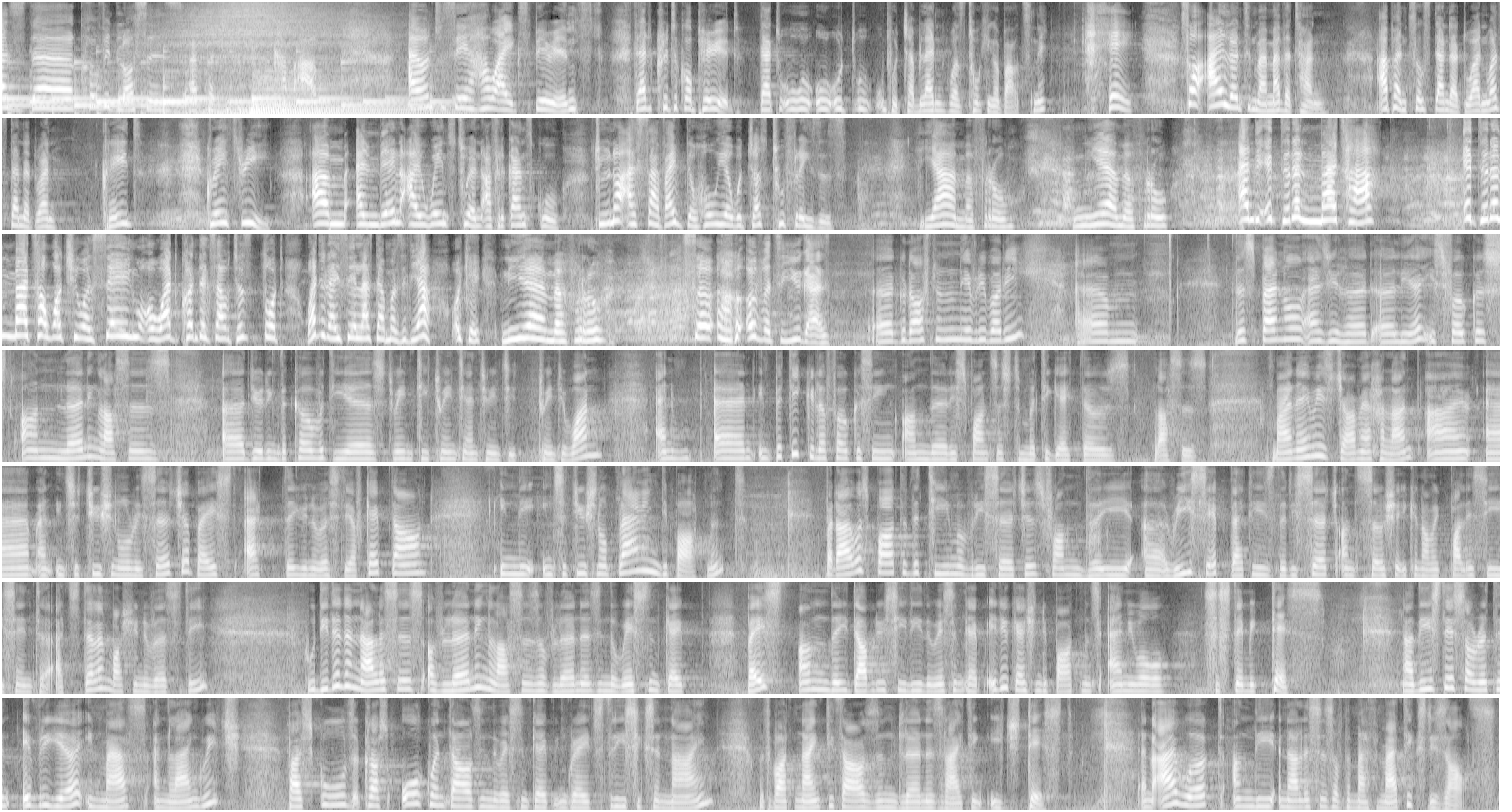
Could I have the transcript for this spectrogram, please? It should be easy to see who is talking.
Speaker 1: as the COVID losses uh, participants come up, I want to say how I experienced that critical period that Upujablan was talking about. Hey, so I learned in my mother tongue up until standard one. What's standard one? Grade? Grade three. Um, and then I went to an Afrikaans school. Do you know I survived the whole year with just two phrases? Yeah, mevrouw. Yeah, mevrouw. And it didn't matter. It didn't matter what she was saying or what context. I just thought, what did I say last time? Was it, yeah, okay, yeah, mevrouw. So over to you guys.
Speaker 2: Uh, good afternoon, everybody. Um, this panel, as you heard earlier, is focused on learning losses uh, during the COVID years 2020 and 2021, and, and in particular focusing on the responses to mitigate those losses. My name is Jamia Khalant. I am an institutional researcher based at the University of Cape Town in the institutional planning department. But I was part of the team of researchers from the uh, RESEP, that is the Research on Socioeconomic Policy Center at Stellenbosch University, who did an analysis of learning losses of learners in the Western Cape based on the WCD, the Western Cape Education Department's annual systemic tests. Now, these tests are written every year in maths and language, by schools across all quintiles in the Western Cape in grades 3, 6, and 9, with about 90,000 learners writing each test. And I worked on the analysis of the mathematics results.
